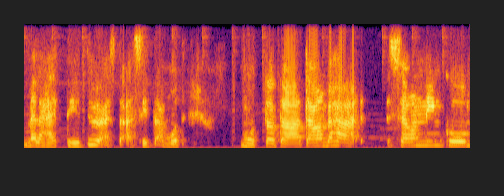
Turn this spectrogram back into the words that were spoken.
me lähdettiin työstää sitä, mutta mut tota, tää on vähän, se on niinku,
